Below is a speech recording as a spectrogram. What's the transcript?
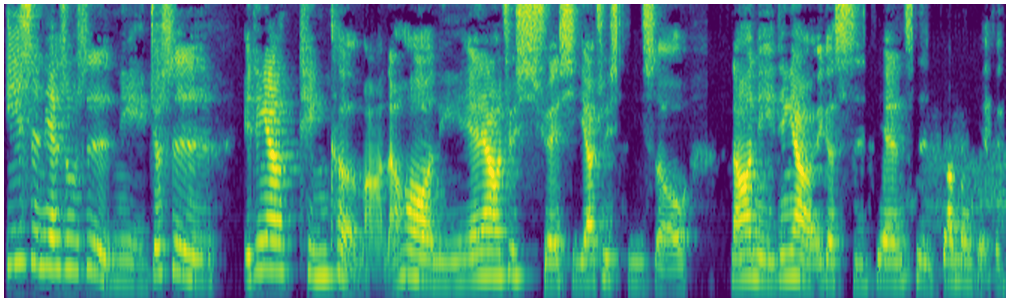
一是念书是你就是一定要听课嘛，然后你一定要去学习，要去吸收，然后你一定要有一个时间是专门给这个。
